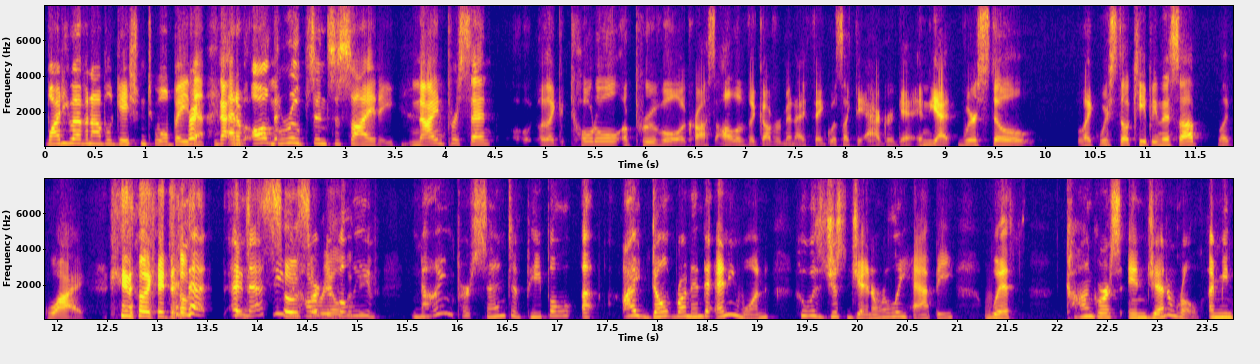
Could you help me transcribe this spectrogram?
Why do you have an obligation to obey right. that? Out of all groups in society, nine percent like total approval across all of the government, I think, was like the aggregate, and yet we're still like we're still keeping this up. Like why? You know, like I don't. And, that, and that's so even hard to believe. Nine percent of people. Uh, I don't run into anyone who is just generally happy with Congress in general. I mean,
